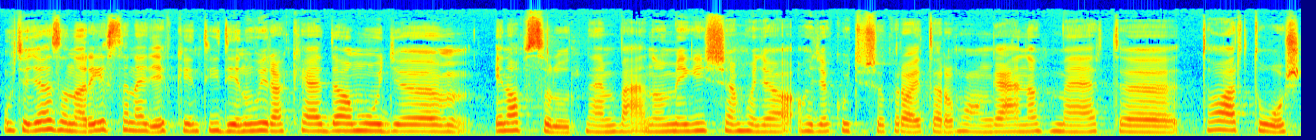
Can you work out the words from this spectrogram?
Úgyhogy azon a részen egyébként idén újra kell, de amúgy ö, én abszolút nem bánom, mégis sem, hogy a, hogy a kutyusok rajta rohangálnak, mert ö, tartós,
